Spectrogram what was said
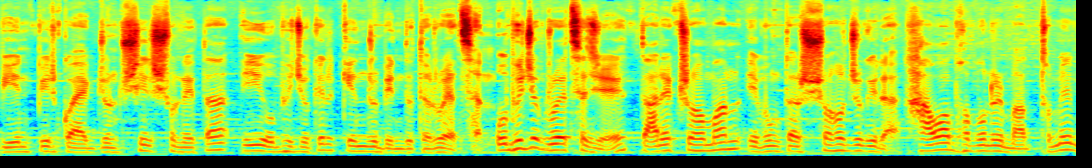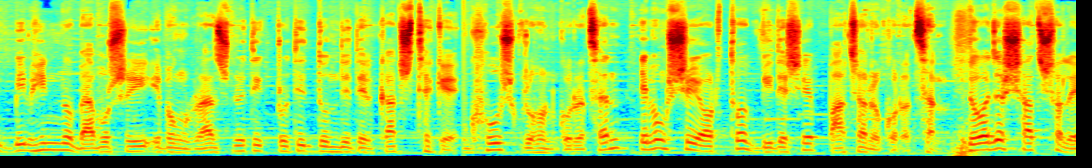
বিএনপির কয়েকজন শীর্ষ নেতা এই অভিযোগের কেন্দ্রবিন্দুতে রয়েছেন। অভিযোগ রয়েছে যে, তারেক রহমান এবং তার সহযোগীরা হাওয়া ভবনের মাধ্যমে বিভিন্ন ব্যবসায়ী এবং রাজনৈতিক প্রতিদ্বন্দ্বীদের কাছ থেকে ঘুষ গ্রহণ করেছেন এবং সেই অর্থ বিদেশে পাচারও করেছেন। দু হাজার সাত সালে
